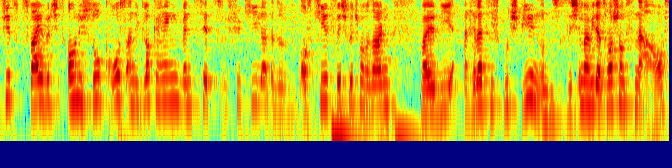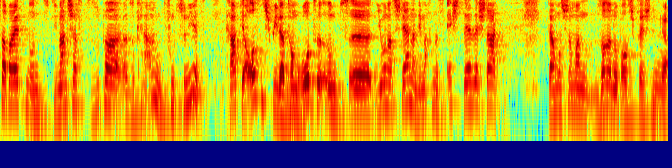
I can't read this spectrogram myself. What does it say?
4 zu 2 würde ich jetzt auch nicht so groß an die Glocke hängen, wenn es jetzt für Kiel, also aus Kiels Sicht würde ich mal sagen, weil die relativ gut spielen und sich immer wieder Torchancen ausarbeiten und die Mannschaft super, also keine Ahnung, funktioniert. Gerade die Außenspieler, Tom Rote und äh, Jonas Sterner, die machen das echt sehr, sehr stark. Da muss ich nochmal ein Sonderlob aussprechen. Ja.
